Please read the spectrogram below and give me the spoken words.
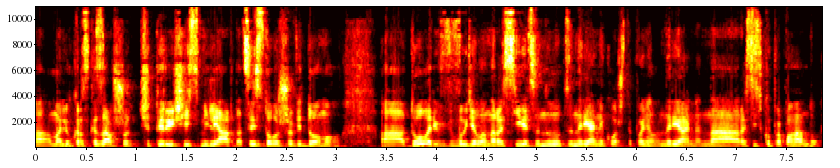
Малюк розказав, що 4,6 мільярда, це із того, що відомого доларів виділено Росії. Це ну це нереальні кошти, поняли? Нереально на російську пропаганду.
